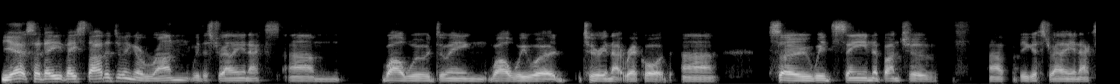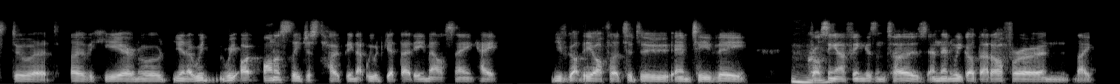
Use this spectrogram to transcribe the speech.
Yeah, so they they started doing a run with Australian acts um, while we were doing while we were touring that record. Uh, so we'd seen a bunch of uh, big Australian acts do it over here, and we were you know we we honestly just hoping that we would get that email saying, "Hey, you've got the offer to do MTV." Mm-hmm. Crossing our fingers and toes, and then we got that offer, and like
